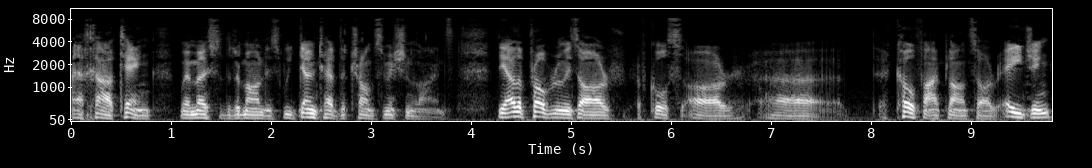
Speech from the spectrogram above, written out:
uh, Gauteng, where most of the demand is. We don't have the transmission lines. The other problem is our, of course, our uh, coal-fired plants are aging.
